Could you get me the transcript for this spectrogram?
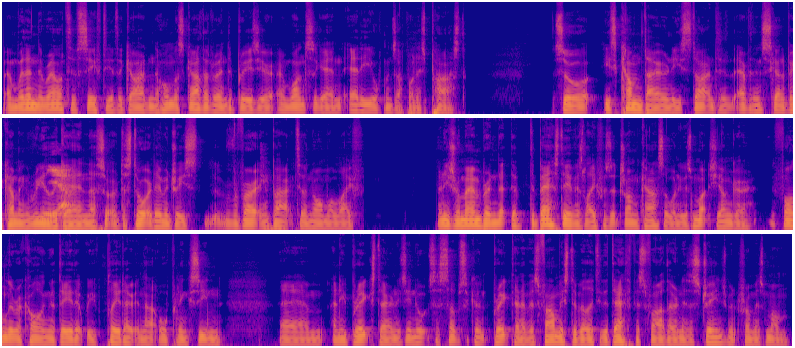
And within the relative safety of the garden, the homeless gather around the brazier, and once again, Eddie opens up on his past. So he's come down, he's starting to, everything's kind of becoming real Yeah. again, the sort of distorted imagery's reverting back to a normal life. And he's remembering that the, the best day of his life was at Drum Castle when he was much younger, fondly recalling the day that we've played out in that opening scene. Um, and he breaks down as he notes the subsequent breakdown of his family stability, the death of his father, and his estrangement from his mum.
